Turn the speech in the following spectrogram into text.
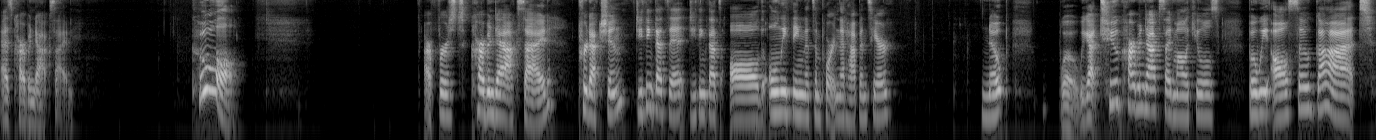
as carbon dioxide. Cool. Our first carbon dioxide production. Do you think that's it? Do you think that's all the only thing that's important that happens here? Nope. Whoa, we got two carbon dioxide molecules, but we also got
